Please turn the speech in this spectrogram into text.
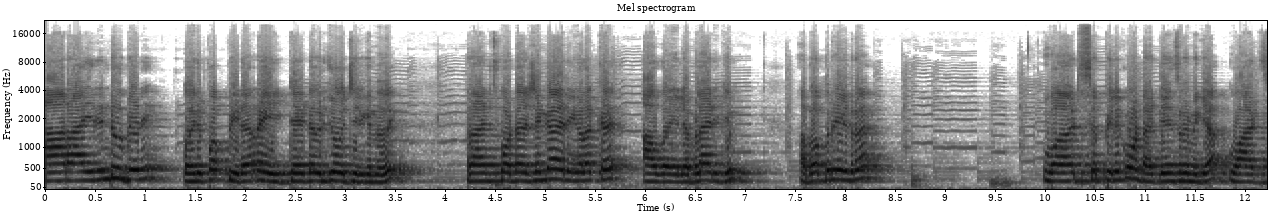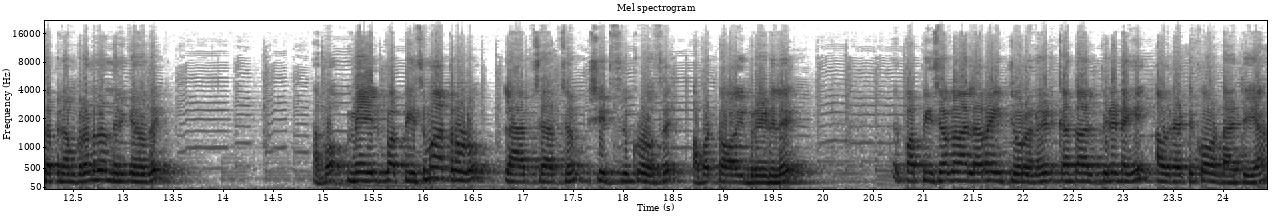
ആറായിരം രൂപയാണ് ഒരു പപ്പിയുടെ റേറ്റ് ആയിട്ട് അവർ ചോദിച്ചിരിക്കുന്നത്. ട്രാൻസ്പോർട്ടേഷൻ കാര്യങ്ങളൊക്കെ അവൈലബിൾ ആയിരിക്കും. അപ്പോൾ ബ്രീഡറെ വാട്സപ്പിൽ കോൺടാക്ട് ചെയ്യാൻ ശ്രമിക്കുക. വാട്സപ്പ് നമ്പറാണ് തന്നിരിക്കുന്നത്. അപ്പോൾ മെയിൽ പപ്പീസ് മാത്രമേ ഉള്ളൂ. ലാബ് ചാർച്ചും ഷിറ്റ്സും ക്രോസ് അപ്പോൾ ടോയ് ബ്രീഡിൽ പപ്പീസൊക്കെ നല്ല റേറ്റ് കുറവിന് എടുക്കാൻ താല്പര്യം ഉണ്ടെങ്കിൽ അവരായിട്ട് കോണ്ടാക്ട് ചെയ്യാം.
